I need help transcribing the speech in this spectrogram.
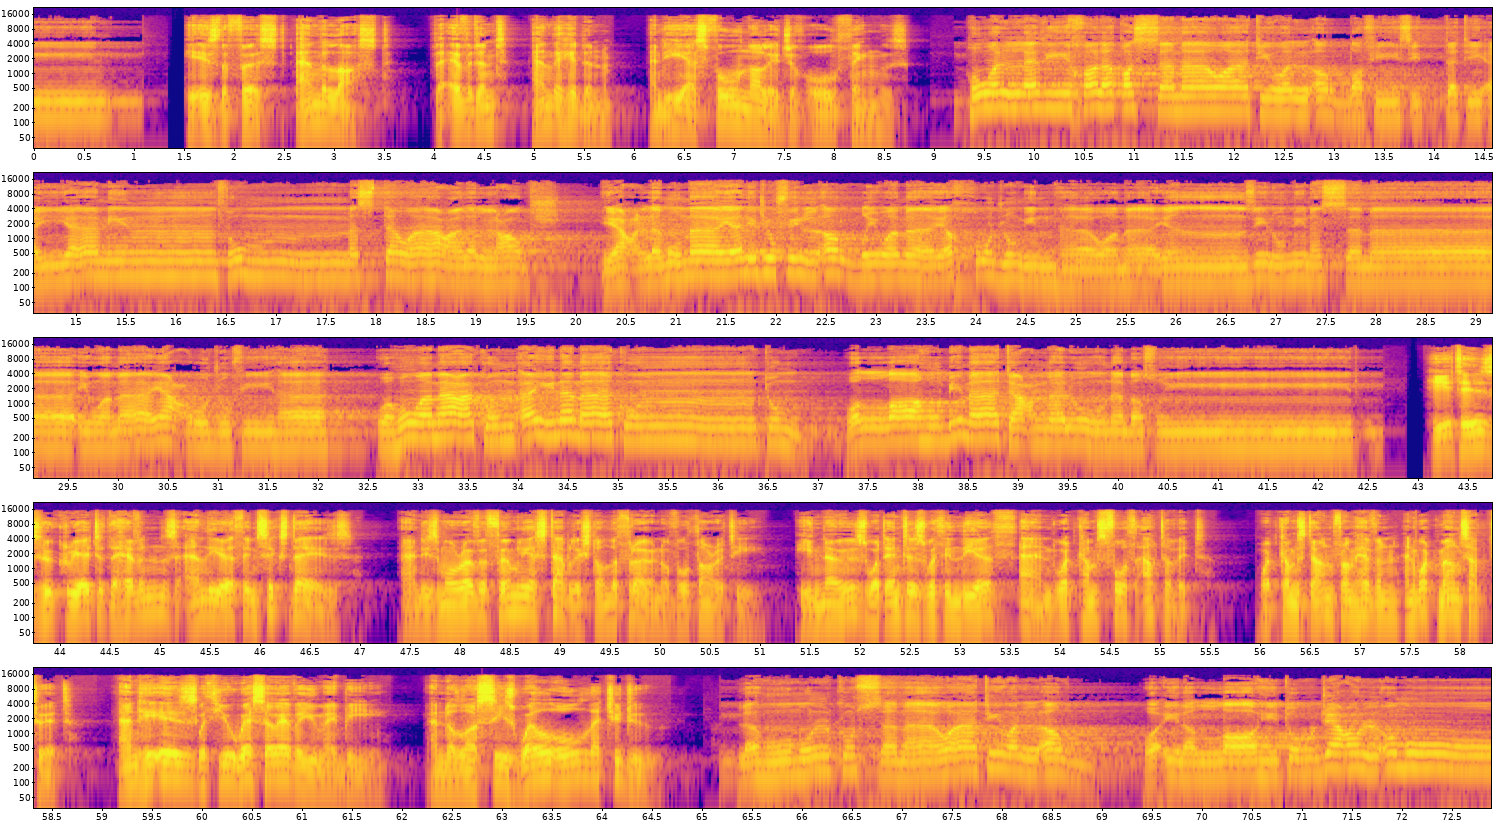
He is the first and the last, the evident and the hidden, and He has full knowledge of all things. هو الذي خلق السماوات والأرض في ستة أيام ثم استوى على العرش يعلم ما يلج في الأرض وما يخرج منها وما ينزل من السماء وما يعرج فيها وهو معكم أينما كنتم والله بما تعملون بصير. He it is who created the heavens and the earth in six days, and is moreover firmly established on the throne of authority. He knows what enters within the earth and what comes forth out of it, what comes down from heaven and what mounts up to it. And He is with you wheresoever you may be, and Allah sees well all that you do. له ملك السماوات والأرض وإلى الله ترجع الأمور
